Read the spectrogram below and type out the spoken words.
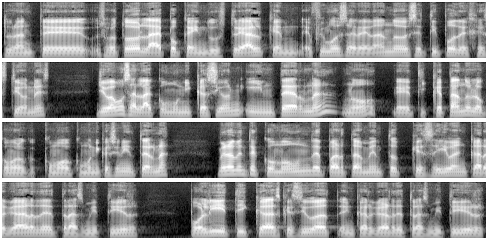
durante, sobre todo la época industrial, que fuimos heredando ese tipo de gestiones, llevamos a la comunicación interna, ¿no? Etiquetándolo como, como comunicación interna, meramente como un departamento que se iba a encargar de transmitir políticas, que se iba a encargar de transmitir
